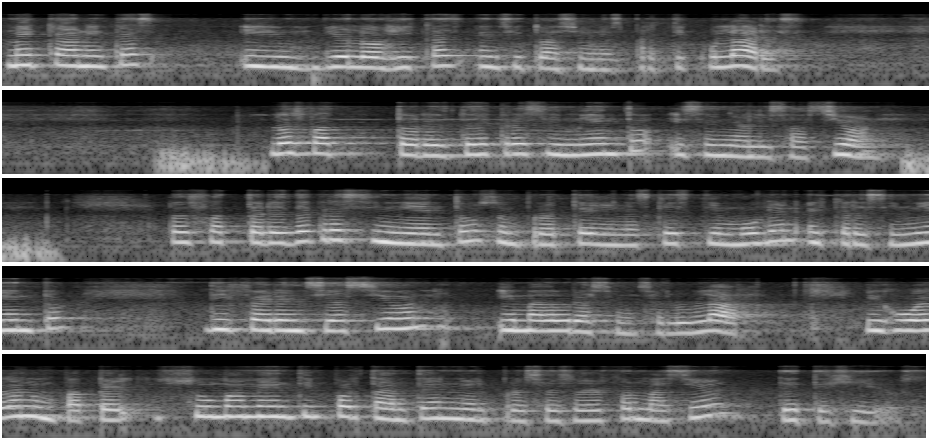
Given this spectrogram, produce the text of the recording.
mecánicas y biológicas en situaciones particulares. Los factores de crecimiento y señalización. Los factores de crecimiento son proteínas que estimulan el crecimiento, diferenciación y maduración celular y juegan un papel sumamente importante en el proceso de formación de tejidos.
